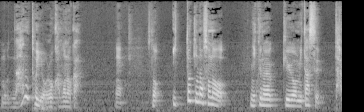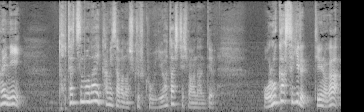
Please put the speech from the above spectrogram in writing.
もう何という愚か者か、ね、その一時のその肉の欲求を満たすためにとてつもない神様の祝福を売り渡してしまうなんて愚かすぎるっていうのが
